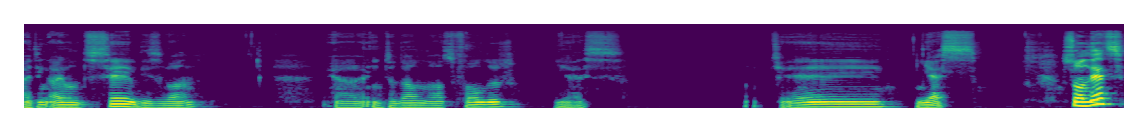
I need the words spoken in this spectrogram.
I think I will save this one uh, into downloads folder. Yes. Okay. Yes. So let's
